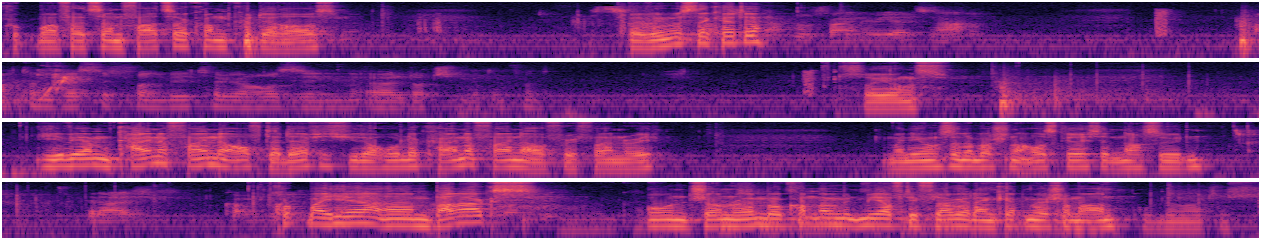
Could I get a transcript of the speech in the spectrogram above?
Guck mal, falls da ein Fahrzeug kommt, könnt ihr raus. Bei wem ist eine Kette? Macht dann westlich von Military Housing äh, Lodge mit dem Fund. So, Jungs. Hier, wir haben keine Feinde auf der Dev. Ich wiederhole, keine Feinde auf Refinery. Meine Jungs sind aber schon ausgerichtet nach Süden. Genau, ich komm Guck mal hier, ähm, Barracks und John Rambo, kommt mal mit mir auf die Flagge, dann cappen wir schon mal an. Problematisch.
